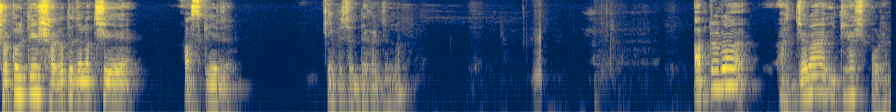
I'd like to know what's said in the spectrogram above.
সকলকে স্বাগত জানাচ্ছি আজকের এপিসোড দেখার জন্য। আপনারা যারা ইতিহাস পড়েন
